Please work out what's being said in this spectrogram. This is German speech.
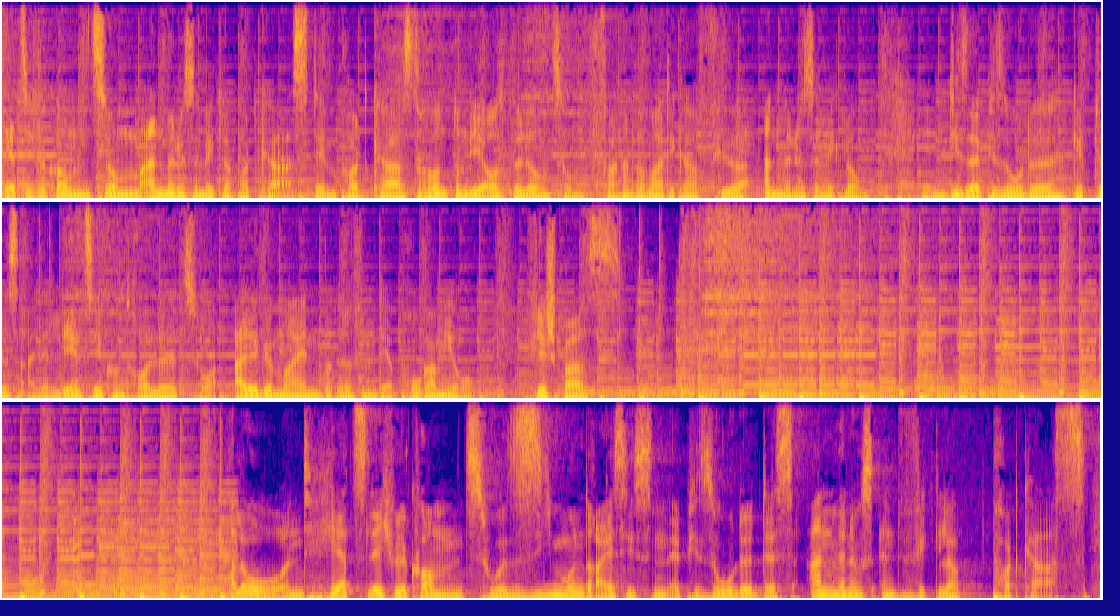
Herzlich willkommen zum Anwendungsentwickler Podcast, dem Podcast rund um die Ausbildung zum Fachinformatiker für Anwendungsentwicklung. In dieser Episode gibt es eine Lernzielkontrolle zur allgemeinen Begriffen der Programmierung. Viel Spaß! Hallo und herzlich willkommen zur 37. Episode des Anwendungsentwickler Podcasts.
